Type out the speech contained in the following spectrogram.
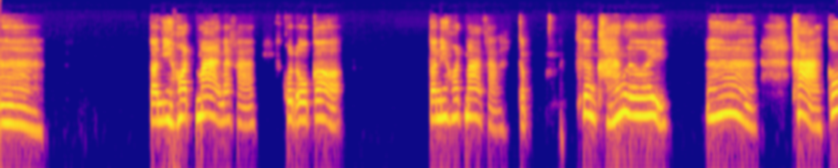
อ่า ตอนนี้ฮอตมากนะคะ โคดโอกก็ ตอนนี้ฮอตมากค่ะ กับเครื่องค้างเลยอ่าค่ะ ก็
